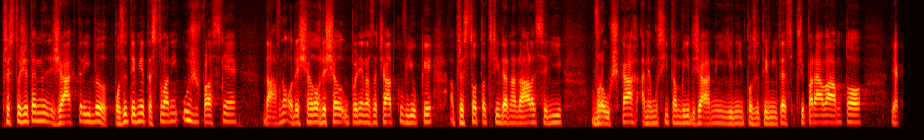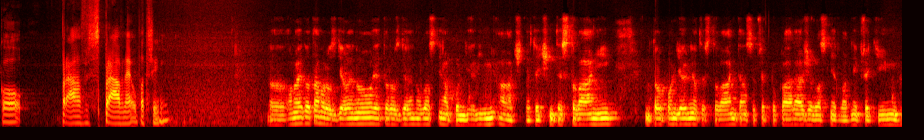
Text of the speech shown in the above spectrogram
přestože ten žák, který byl pozitivně testovaný, už vlastně dávno odešel, odešel úplně na začátku výuky a přesto ta třída nadále sedí v rouškách a nemusí tam být žádný jiný pozitivní test. Připadá vám to jako práv, správné opatření? Eh, ono je to tam rozděleno, je to rozděleno vlastně na pondělní a čtvrteční testování. U toho pondělního testování tam se předpokládá, že vlastně dva dny předtím,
